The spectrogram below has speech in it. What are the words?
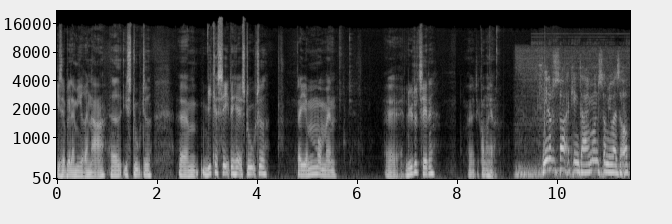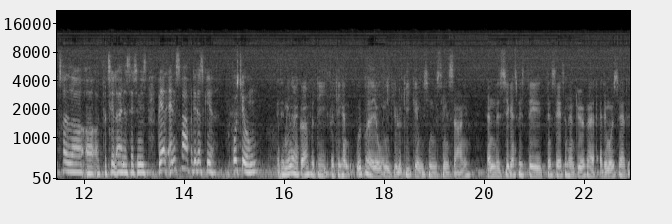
Isabella Mirenar havde i studiet. Øhm, vi kan se det her i studiet. Derhjemme må man øh, lytte til det. Øh, det kommer her. Mener du så, at King Diamond, som jo altså optræder og, og fortæller, at han er satanist, bærer et ansvar for det, der sker hos de unge? Ja, det mener jeg, gør, fordi, fordi han udbreder jo en ideologi gennem sine, sine sange. Han siger ganske vist, det den satan, han dyrker, er det modsatte,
